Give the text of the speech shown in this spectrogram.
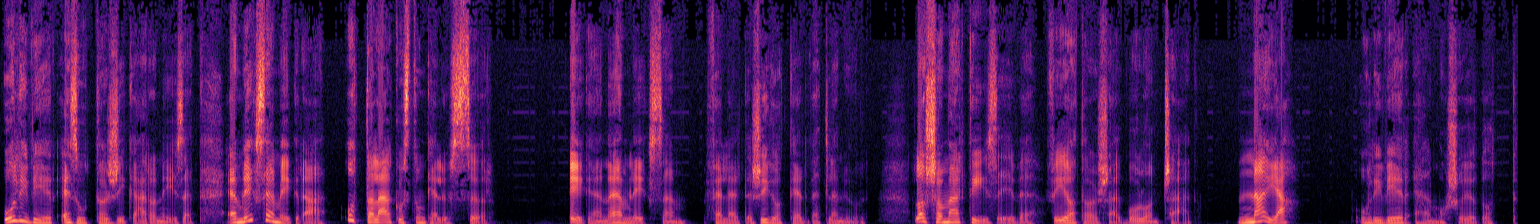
Olivér ezúttal zsigára nézett. Emlékszel még rá? Ott találkoztunk először. Igen, emlékszem, felelte zsiga kedvetlenül. Lassan már tíz éve, fiatalság, bolondság. Na ja, Olivér elmosolyodott.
